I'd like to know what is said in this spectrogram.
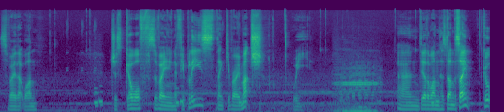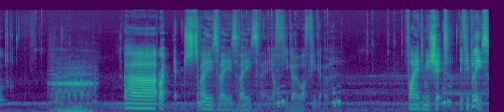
Survey that one. Just go off surveying if you please. Thank you very much. We. And the other one has done the same. Cool. Uh, right. Yeah. Survey, survey, survey, survey. Off you go, off you go. Find me shit, if you please.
